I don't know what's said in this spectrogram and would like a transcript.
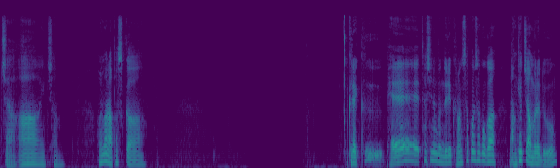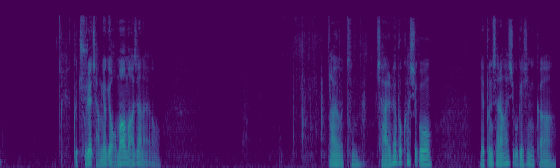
자, 아, 참. 얼마나 아팠을까. 그래 그 배 타시는 분들이 그런 사건 사고가 많겠죠 아무래도 그 줄의 장력이 어마어마하잖아요. 아유, 하여튼 잘 회복하시고 예쁜 사랑 하시고 계시니까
